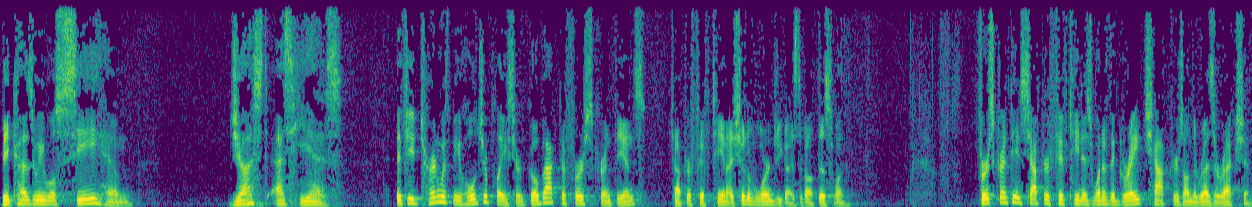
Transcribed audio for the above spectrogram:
because we will see him just as he is. If you turn with me, hold your place here, go back to 1 Corinthians chapter 15. I should have warned you guys about this one. 1 Corinthians chapter 15 is one of the great chapters on the resurrection.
